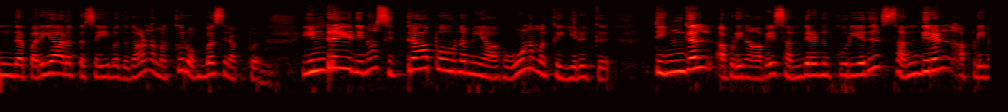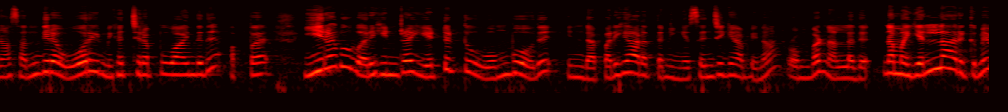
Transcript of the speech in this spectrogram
இந்த பரிகாரத்தை செய்வது தான் நமக்கு ரொம்ப சிறப்பு. இன்றைய தினம் சித்ரா பௌர்ணமியாகவும் நமக்கு இருக்குது திங்கள் அப்படின்னாவே சந்திரனுக்குரியது. சந்திரன் அப்படின்னா சந்திர ஓரை மிகச்சிறப்பு வாய்ந்தது. அப்போ இரவு வருகின்ற எட்டு டு ஒம்பது இந்த பரிகாரத்தை நீங்கள் செஞ்சீங்க அப்படின்னா ரொம்ப நல்லது. நம்ம எல்லாருக்குமே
